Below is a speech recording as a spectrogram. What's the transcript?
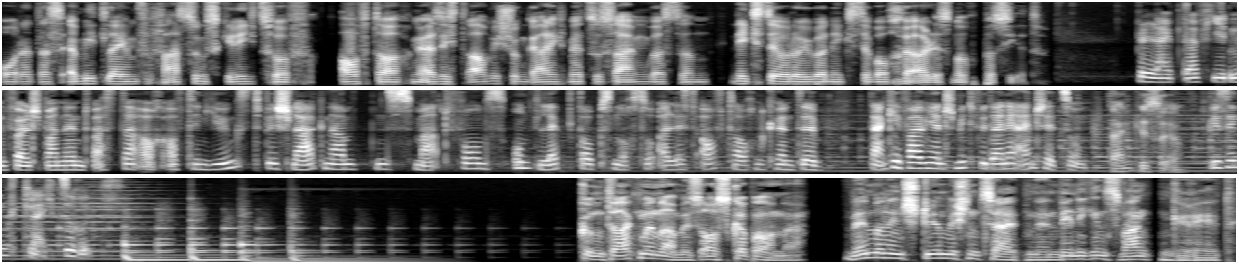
oder dass Ermittler im Verfassungsgerichtshof auftauchen. Also ich traue mich schon gar nicht mehr zu sagen, was dann nächste oder übernächste Woche alles noch passiert. Bleibt auf jeden Fall spannend, was da auch auf den jüngst beschlagnahmten Smartphones und Laptops noch so alles auftauchen könnte. Danke Fabian Schmidt für deine Einschätzung. Danke sehr. Wir sind gleich zurück. Guten Tag, mein Name ist Oskar Bonner. Wenn man in stürmischen Zeiten ein wenig ins Wanken gerät,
